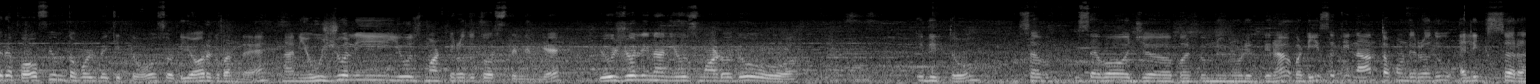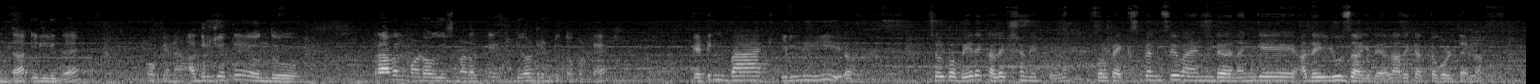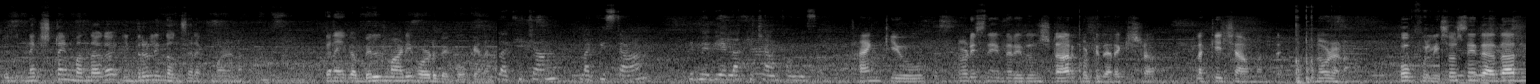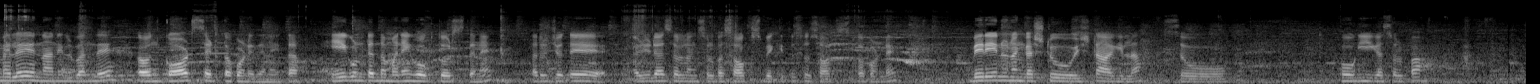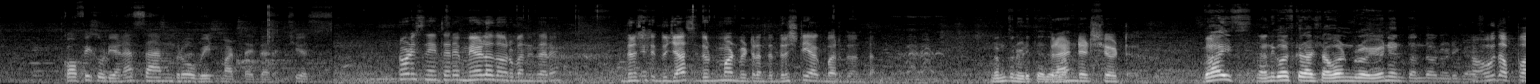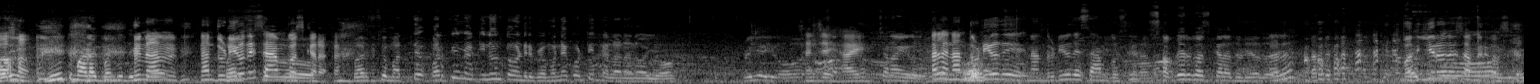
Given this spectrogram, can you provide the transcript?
ಅಂದರೆ ಪರ್ಫ್ಯೂಮ್ ತೊಗೊಳ್ಬೇಕಿತ್ತು. ಸೊ ಡಿಯೋರ್ಗೆ ಬಂದೆ. ನಾನು ಯೂಶ್ವಲಿ ಯೂಸ್ ಮಾಡ್ತಿರೋದು ತೋರಿಸ್ತೀನಿ ನಿಮಗೆ. ಯೂಶ್ವಲಿ ನಾನು ಯೂಸ್ ಮಾಡೋದು ಇದಿತ್ತು. ಸವ್ ಸೆವಾಜ್ ಪರ್ಫ್ಯೂಮ್ ನೀವು ನೋಡಿರ್ತೀರಾ. ಬಟ್ ಈ ಸತಿ ನಾನು ತಗೊಂಡಿರೋದು ಎಲಿಕ್ಸರ್ ಅಂತ ಇಲ್ಲಿದೆ. ಓಕೆನಾ ಅದ್ರ ಜೊತೆ ಒಂದು ಟ್ರಾವೆಲ್ ಮಾಡೋ ಯೂಸ್ ಮಾಡೋಕ್ಕೆ ಡಿಯೋಡ್ರೆಂಟು ತೊಗೊಂಡೆ. ಗೆಟಿಂಗ್ ಬ್ಯಾಕ್ ಇಲ್ಲಿ ಸ್ವಲ್ಪ ಬೇರೆ ಕಲೆಕ್ಷನ್ ಇತ್ತು. ಸ್ವಲ್ಪ ಎಕ್ಸ್ಪೆನ್ಸಿವ್ ಆ್ಯಂಡ್ ನನಗೆ ಅದೇ ಯೂಸ್ ಆಗಿದೆ ಅಲ್ಲ ಅದಕ್ಕೆ ಅದು ತಗೊಳ್ತಾ ಇಲ್ಲ. ಇದು ನೆಕ್ಸ್ಟ್ ಟೈಮ್ ಬಂದಾಗ ಇದರಲ್ಲಿಂದ ಒಂದು ಸೆಲೆಕ್ಟ್ ಮಾಡೋಣ. ಓಕೆನಾ ಈಗ ಬಿಲ್ ಮಾಡಿ ಹೊರಡಬೇಕು ಓಕೆನಾ ಲಕ್ಕಿ ಚಾಮ್ ಲಕ್ಕಿ ಸ್ಟಾರ್ ಇದು maybe lucky charm phone thank you ನೋಡಿ ಸ್ನೇಹಿತರೆ ಇದೊಂದು ಸ್ಟಾರ್ ಕೊಟ್ಟಿದ್ದಾರೆ ಎಕ್ಸ್ಟ್ರಾ ಲಕ್ಕಿ ಚಾಮ್ ಅಂತೆ. ನೋಡೋಣ. ಹೋಪ್ಫುಲಿ ಸೊ ಸ್ನೇಹಿತರೆ ಅದಾದಮೇಲೆ ನಾನು ಇಲ್ಲಿ ಬಂದೆ ಒಂದು ಕಾರ್ಡ್ ಸೆಟ್ ತೊಗೊಂಡಿದ್ದೇನೆ ಆಯಿತಾ? ಹೇಗುಂಟಂತ ಮನೆಗೆ ಹೋಗಿ ತೋರಿಸ್ತೇನೆ. ಅದ್ರ ಜೊತೆ ಅಡಿಡಾಸಲ್ಲಿ ನಂಗೆ ಸ್ವಲ್ಪ ಸಾಕ್ಸ್ ಬೇಕಿತ್ತು ಸೊ ಸಾಕ್ಸ್ ತೊಗೊಂಡೆ. ಬೇರೆ ಏನು ನಂಗೆ ಅಷ್ಟು ಇಷ್ಟ ಆಗಿಲ್ಲ ಸೊ ಹೋಗಿ ಈಗ ಸ್ವಲ್ಪ ಕಾಫಿ ಕುಡಿಯೋಣ. ಸ್ಯಾಮ್ ಬ್ರೋ ವೇಟ್ ಮಾಡ್ತಾ ಇದ್ದಾರೆ. ಚಿಯರ್ಸ್ ನೋಡಿ ಸ್ನೇಹಿತರೆ ಮೇಳದವ್ರು ಬಂದಿದ್ದಾರೆ. ದೃಷ್ಟಿ ಇದು ಜಾಸ್ತಿ ದುಡ್ಡು ಮಾಡಿಬಿಟ್ರಂತೆ ದೃಷ್ಟಿ ಆಗಬಾರ್ದು ಅಂತ. ನಮ್ದು ನಡೀತಾ ಇದೆ. ಬ್ರ್ಯಾಂಡೆಡ್ ಶರ್ಟ್ ಗಾಯ್ಸ್ ನನಗೋಸ್ಕರ ಶ್ರವಣ್ ಬ್ರೋ ಏನೇನ್ ತಂದವ್ ನೋಡಿ ಹೌದಪ್ಪ. ಮೀಟ್ ಮಾಡಕ್ ಬಂದಿದ್ದೆ ನಾನು ನಾನು ದುಡಿಯೋದೇ ಸ್ಯಾಮ್ಗೋಸ್ಕರ ಪರ್ಸ್ ಮತ್ತೆ ಪರ್ಫ್ಯೂಮ್ ಯಾಕೆ ಇನ್ನೊಂದು ತಗೊಂಡ್ರಿ ಬ್ರೋ ಮೊನ್ನೆ ಕೊಟ್ಟಿದ್ನಲ್ಲ ನಾನು ಅಯ್ಯೋ. ಸಂಜಯ್ ಹಾಯ್. ಚೆನ್ನಾಗಿರೋದು. ಅಲ್ಲ ನಾನು ದುಡಿಯೋದೇ ನಾನು ದುಡಿಯೋದೇ ಸ್ಯಾಮ್ಗೋಸ್ಕರ. ಸಬ್ಯರ್ಗೋಸ್ಕರ ದುಡಿಯೋದು. ಅಲ್ಲ? ಬದುಕಿರೋದೇ ಸಮೀರ್ಗೋಸ್ಕರ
